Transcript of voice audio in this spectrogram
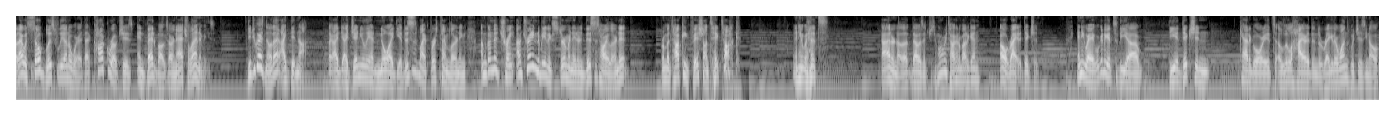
But I was so blissfully unaware that cockroaches and bedbugs are natural enemies. Did you guys know that? I did not. Like I, I genuinely had no idea. This is my first time learning. I'm gonna train. I'm training to be an exterminator. and This is how I learned it from a talking fish on TikTok. Anyway, that's. I don't know. That, that was interesting. What were we talking about again? Oh, right, addiction. Anyway, we're gonna get to the uh, the addiction category. It's a little higher than the regular ones, which is you know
